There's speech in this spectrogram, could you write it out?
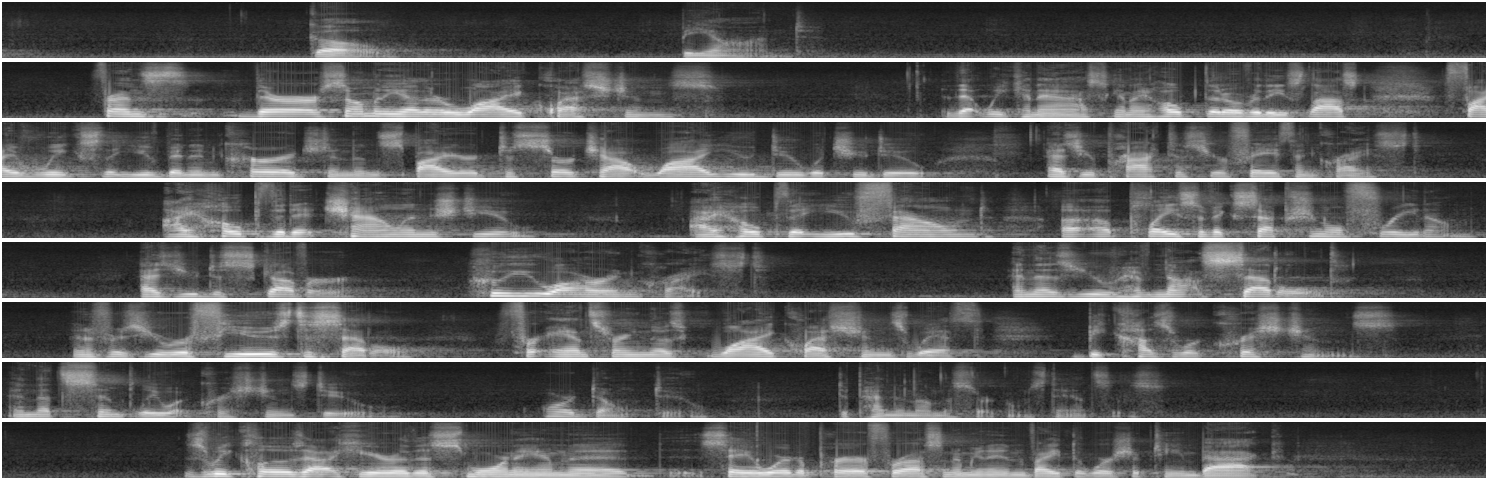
go beyond. Friends, there are so many other why questions that we can ask, and I hope that over these last five weeks that you've been encouraged and inspired to search out why you do what you do as you practice your faith in Christ. I hope that it challenged you. I hope that you found a, a place of exceptional freedom as you discover who you are in Christ. And as you have not settled, and as you refuse to settle for answering those why questions with, because we're Christians. And that's simply what Christians do or don't do, depending on the circumstances. As we close out here this morning, I'm going to say a word of prayer for us and I'm going to invite the worship team back.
